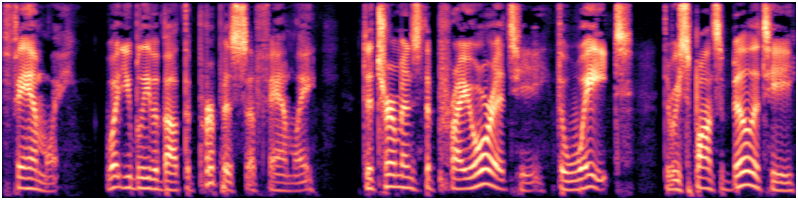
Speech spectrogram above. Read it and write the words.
family, what you believe about the purpose of family, determines the priority, the weight, the responsibility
